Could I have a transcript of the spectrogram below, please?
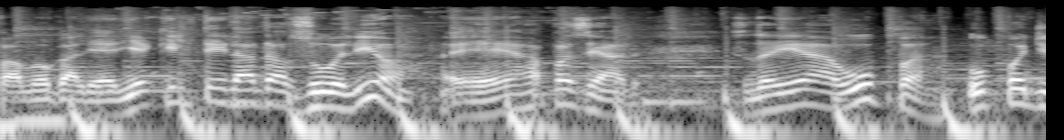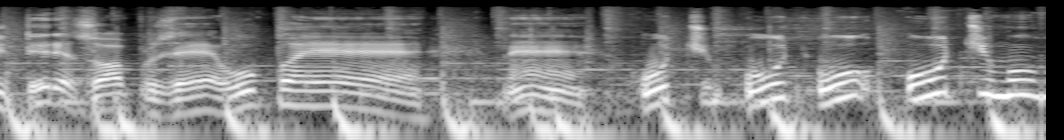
Falou, galera. E aquele telhado azul ali, ó, é, rapaziada. Isso daí é a UPA, UPA de Teresópolis, é, UPA é, né, último, último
